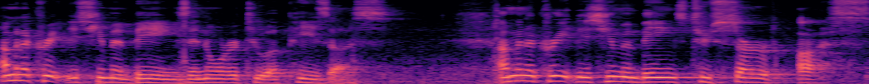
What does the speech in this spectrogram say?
I'm going to create these human beings in order to appease us. I'm going to create these human beings to serve us.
